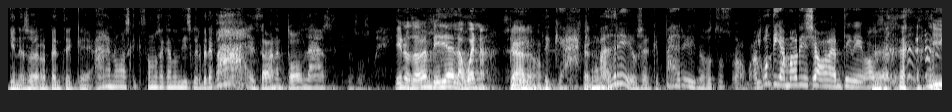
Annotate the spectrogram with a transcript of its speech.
y en eso de repente que, ah, no, es que estamos sacando un disco y de repente, ¡ah! Estaban en todos lados. Es que esos, güey. Sí, nos daba envidia de la buena. Claro. De que, ah, qué padre. O sea, qué padre. Y nosotros, algún día, Mauricio, MTV, vamos a... Y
